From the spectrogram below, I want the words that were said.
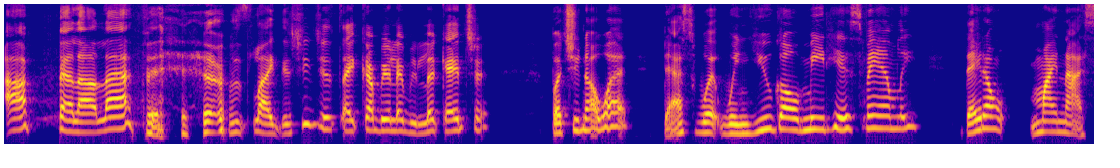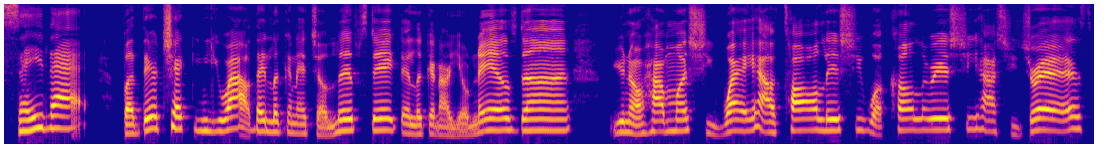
I fell out laughing. it was like, did she just say, "Come here, let me look at you"? But you know what? That's what when you go meet his family, they don't might not say that, but they're checking you out. They looking at your lipstick, they looking at your nails done, you know, how much she weigh, how tall is she, what color is she, how she dressed,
